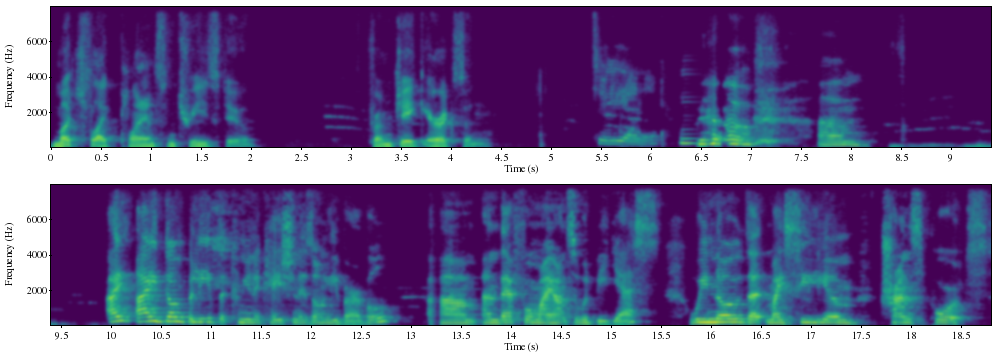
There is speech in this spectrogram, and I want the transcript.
much like plants and trees do? From Jake Erickson. Giuliana? um, I, I don't believe that communication is only verbal. Um, and therefore, my answer would be yes. We know that mycelium transports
